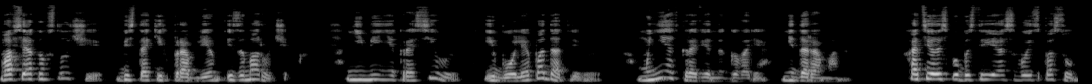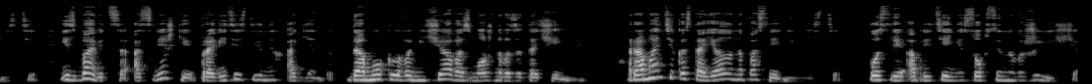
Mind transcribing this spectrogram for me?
Во всяком случае, без таких проблем и заморочек. Не менее красивую и более податливую. Мне, откровенно говоря, не до романов. Хотелось побыстрее освоить способности, избавиться от слежки правительственных агентов, домоклого меча возможного заточения. Романтика стояла на последнем месте, после обретения собственного жилища,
